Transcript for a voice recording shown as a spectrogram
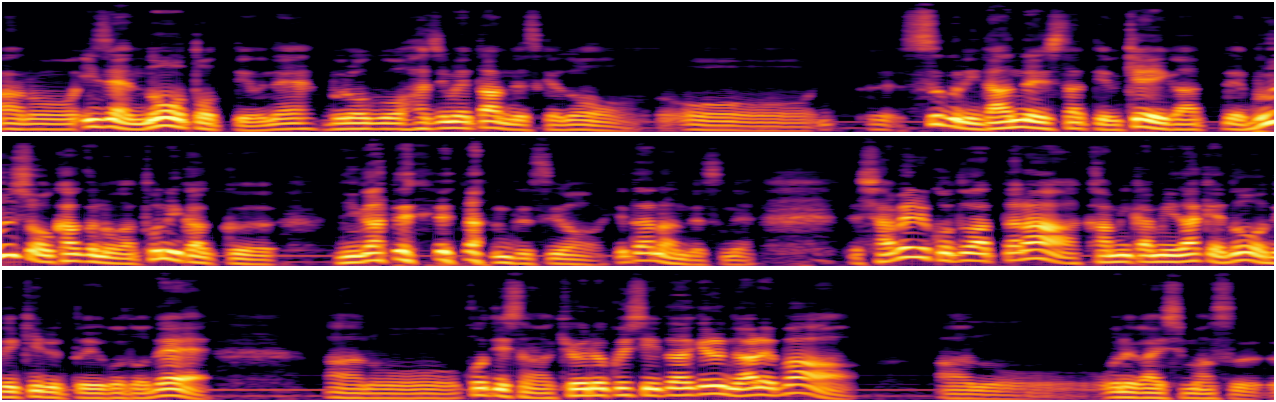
あの以前ノートっていうねブログを始めたんですけどすぐに断念したっていう経緯があって文章を書くのがとにかく苦手なんですよ。下手なんですね。で喋ることだったらカミカミだけどできるということであのコティさんが協力していただけるんであればあのお願いします。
